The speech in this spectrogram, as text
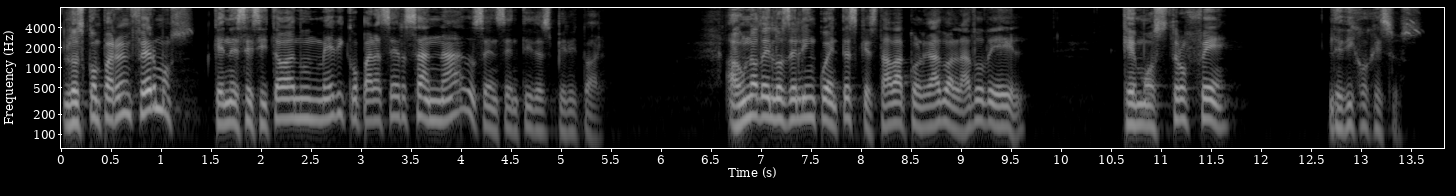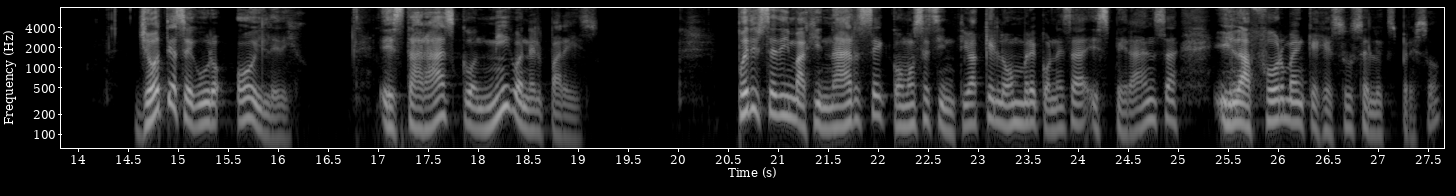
Los comparó enfermos que necesitaban un médico para ser sanados en sentido espiritual. A uno de los delincuentes que estaba colgado al lado de él, que mostró fe, le dijo Jesús, yo te aseguro hoy, le dijo, estarás conmigo en el paraíso. ¿Puede usted imaginarse cómo se sintió aquel hombre con esa esperanza y la forma en que Jesús se lo expresó?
